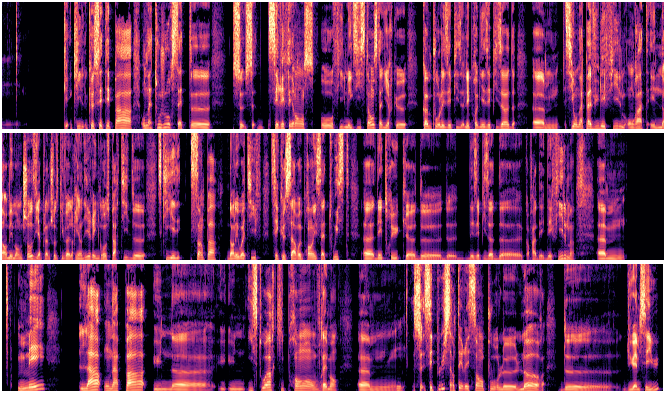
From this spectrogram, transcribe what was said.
que, que c'était pas on a toujours cette ces références aux films existants, c'est-à-dire que comme pour les, premiers épisodes, euh, si on n'a pas vu les films, on rate énormément de choses. Il y a plein de choses qui veulent rien dire. Et une grosse partie de ce qui est sympa dans les What If, c'est que ça reprend et ça twist euh, des trucs euh, de, des épisodes, enfin des, films. mais là, on n'a pas une histoire qui prend vraiment. Euh, mm. c'est plus intéressant pour le lore de, du MCU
